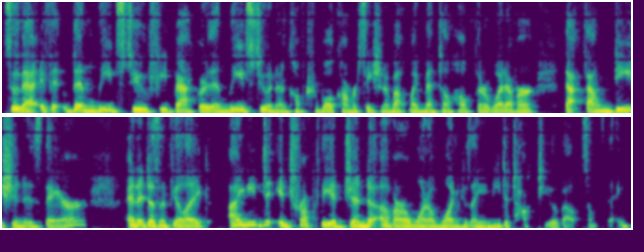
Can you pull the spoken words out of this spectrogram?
so that if it then leads to feedback or then leads to an uncomfortable conversation about my mental health or whatever that foundation is there. And it doesn't feel like i need to interrupt the agenda of our one-on-one because i need to talk to you about something.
